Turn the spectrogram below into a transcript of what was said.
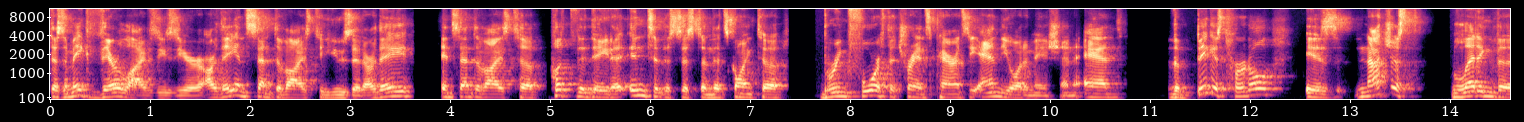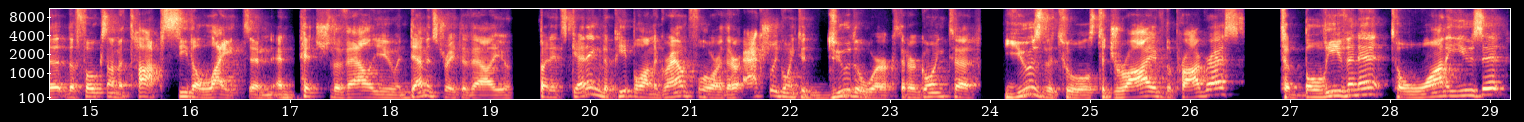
does it make their lives easier? Are they incentivized to use it? Are they incentivized to put the data into the system that's going to bring forth the transparency and the automation? And the biggest hurdle is not just letting the, the folks on the top see the light and, and pitch the value and demonstrate the value, but it's getting the people on the ground floor that are actually going to do the work, that are going to use the tools to drive the progress, to believe in it, to want to use it,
